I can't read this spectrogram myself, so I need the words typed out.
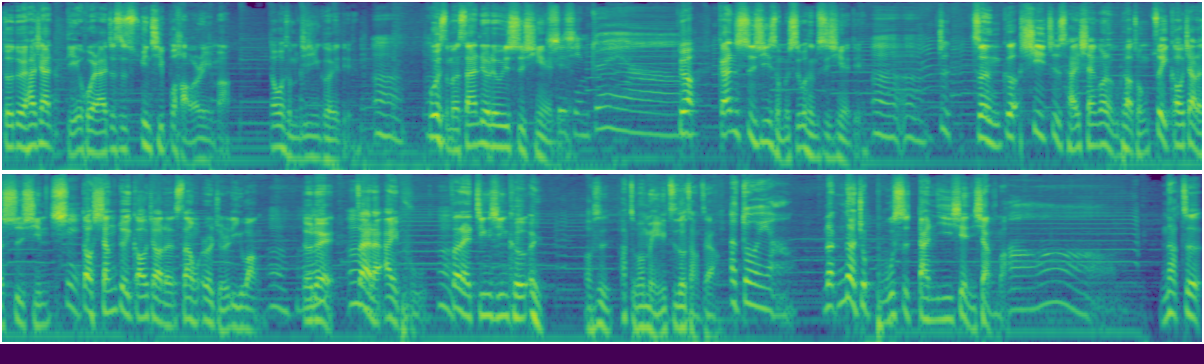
对不对？他现在跌回来，就是运气不好而已嘛。那为什么金星科也跌？嗯，为什么三六六一四星也跌？四星对呀，对啊，干四星什么事？为什么四星也跌？嗯嗯，就是整个矽智财相关的股票，从最高价的四星是到相对高价的三五二九的利旺，嗯，对不对？嗯再来爱普，嗯再来金星科，哎，老师，它怎么每一只都长这样？啊，对呀，那那就不是单一现象嘛？哦，那这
